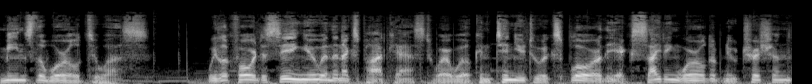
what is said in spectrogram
means the world to us. We look forward to seeing you in the next podcast, where we'll continue to explore the exciting world of nutrition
